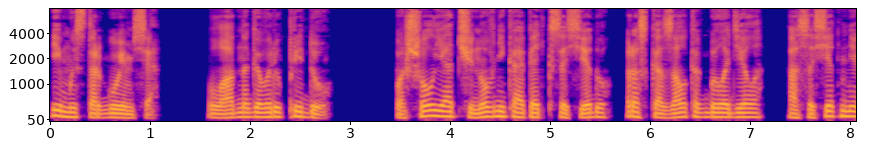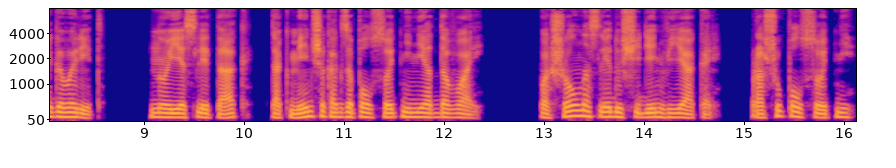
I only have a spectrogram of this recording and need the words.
и мы сторгуемся. Ладно, говорю, приду. Пошел я от чиновника опять к соседу, рассказал, как было дело, а сосед мне говорит, «Ну, если так, так меньше, как за полсотни не отдавай». Пошел на следующий день в якорь, прошу полсотни,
